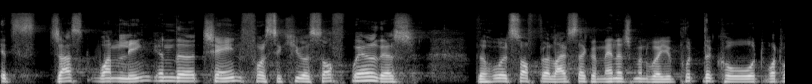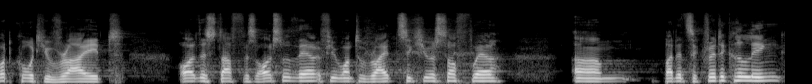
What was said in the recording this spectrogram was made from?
it's just one link in the chain for secure software. There's the whole software lifecycle management where you put the code, what, what code you write, all this stuff is also there if you want to write secure software. Um, but it's a critical link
